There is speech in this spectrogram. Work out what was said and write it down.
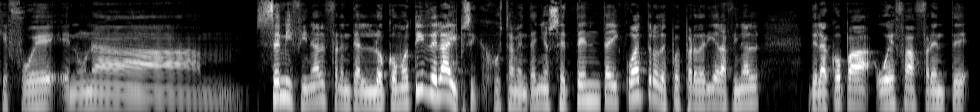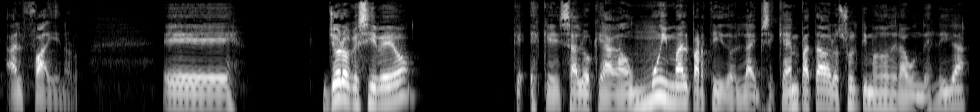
que fue en una mm, semifinal frente al Lokomotiv de Leipzig, justamente año 74, después perdería la final de la Copa UEFA frente al Feyenoord. Eh, yo lo que sí veo que, es que salvo que haga un muy mal partido el Leipzig, que ha empatado los últimos dos de la Bundesliga,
